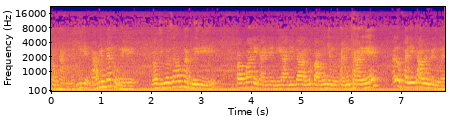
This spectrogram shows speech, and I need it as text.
ထုတ်နိုင်ပြီတဲ့ဒါပေမဲ့လို့လေတော့ဒီဝစောင်းငှက်ကလေးတွေပေါပွားနေထိုင်တဲ့နေရာဒေသလို့ပါဝင်ညလို့ဖန်တီးထားတယ်အဲ့လိုဖန်တီးထားပေမဲ့လို့လေ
